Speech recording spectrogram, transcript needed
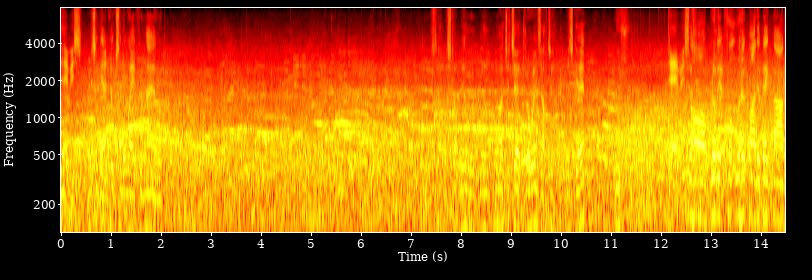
Davis once again hooks it away from Harewood. Certainly will, will know how to take throw-ins after this game. Oof. Davis, oh, brilliant footwork by the big man.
